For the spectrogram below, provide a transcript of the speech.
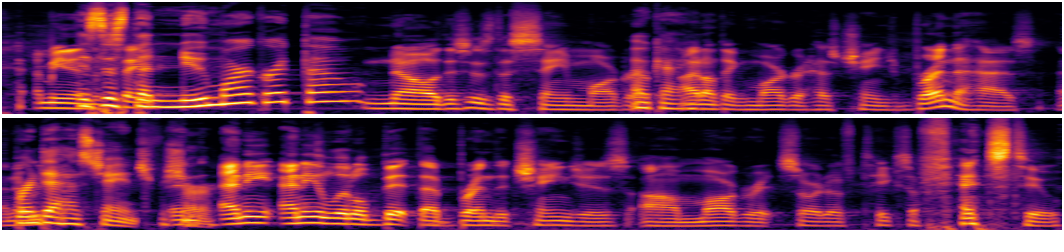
I mean. Is this the new Margaret though? No, this is the same Margaret. Okay. I don't think Margaret has changed. Brenda has. And Brenda every- has changed, for sure. Any any little bit that Brenda changes, um, Margaret sort of takes offense to.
